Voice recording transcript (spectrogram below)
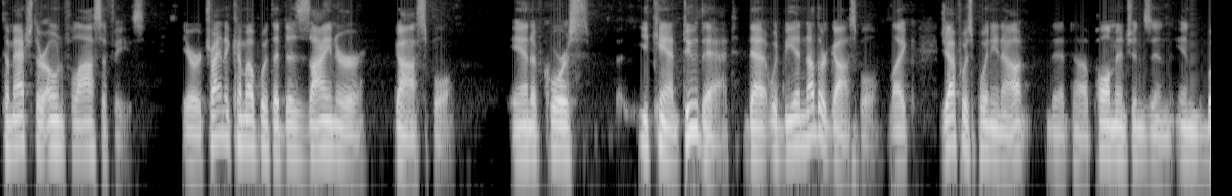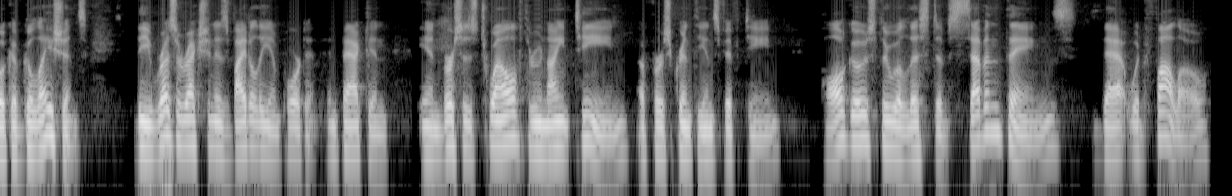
to match their own philosophies. They're trying to come up with a designer gospel, and of course, you can't do that. That would be another gospel, like Jeff was pointing out that uh, Paul mentions in in the book of Galatians. The resurrection is vitally important. In fact, in in verses 12 through 19 of 1 Corinthians 15, Paul goes through a list of seven things that would follow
